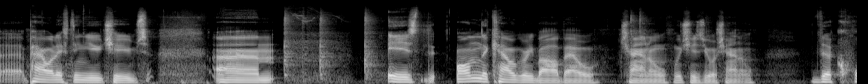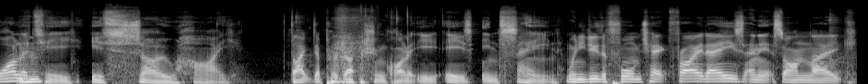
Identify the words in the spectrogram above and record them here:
uh, powerlifting YouTubes, um, is on the Calgary Barbell channel, which is your channel. The quality mm-hmm. is so high. Like the production quality is insane. When you do the form check Fridays and it's on like,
